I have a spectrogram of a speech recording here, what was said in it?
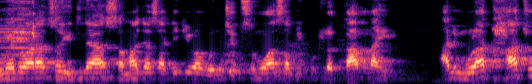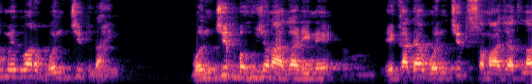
उमेदवाराचं इथल्या समाजासाठी किंवा वंचित समूहासाठी कुठलं काम नाही आणि मुळात हाच उमेदवार वंचित नाही. वंचित बहुजन आघाडीने एखाद्या वंचित समाजातला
